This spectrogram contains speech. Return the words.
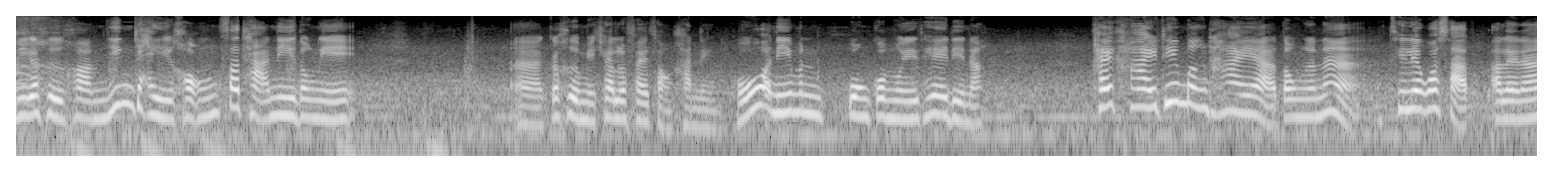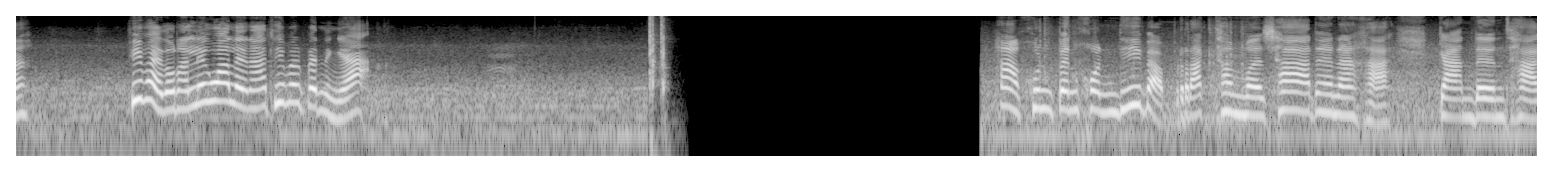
นี่ก็คือความยิ่งใหญ่ของสถานีตรงนี้ อ่า ก็คือมีแค่รถไฟสองคันเองโอ้อันนี้มันวงกลมตรงนี้เท่ดีนะ คล้ายๆที่เมืองไทยอะ ตรงนั้นอะ ที่เรียกว่าสัตว์อะไรนะ พี่ไผ่ตรงนั้นเรียกว่าอะไรนะที่มันเป็นอย่างเงี้ยากคุณเป็นคนที่แบบรักธรรมชาติเนี่ยนะคะ การเดินทาง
